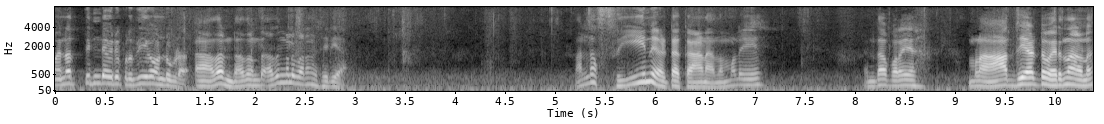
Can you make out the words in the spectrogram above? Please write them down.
വനത്തിന്റെ ഒരു പ്രതീകമുണ്ട് ഇവിടെ. ആ അതുണ്ട് അതുണ്ട്. അത് നിങ്ങൾ പറഞ്ഞത് ശരിയാ. നല്ല സീന് കേട്ടോ കാണാൻ. നമ്മൾ ഈ എന്താ പറയുക നമ്മൾ ആദ്യമായിട്ട് വരുന്നതാണ്.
